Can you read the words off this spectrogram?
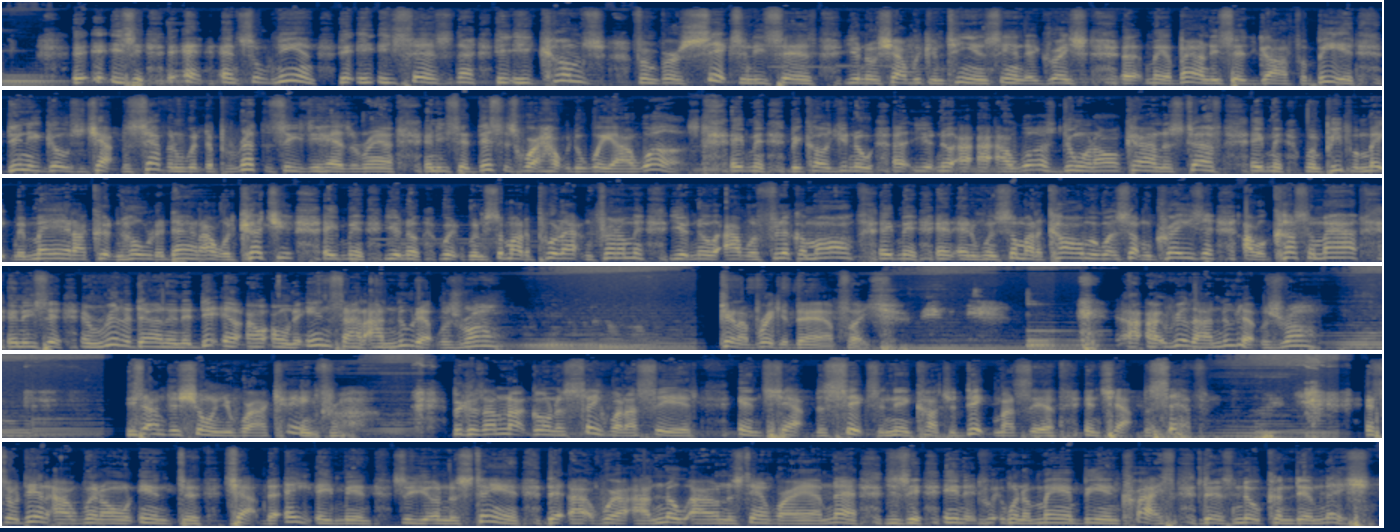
And so then he says, now he comes from verse 6 and he says, You know, shall we continue in sin that grace uh, may abound? He says, God forbid. Then he goes to chapter 7 with the parentheses he has around and he said, This is where the way I was. Amen. Because, you know, uh, you know I, I, was doing all kind of stuff. Amen. When people make me mad, I couldn't hold it down. I would cut you. Amen. You know, when, when somebody pull out in front of me, you know, I would flick them off. Amen. And, and when somebody called me with something crazy, I would cuss them out. And he said, and really down in the, uh, on the inside, I knew that was wrong. Can I break it down for you? I, I really, I knew that was wrong. He said, I'm just showing you where I came from because I'm not going to say what I said in chapter 6 and then contradict myself in chapter 7. And so then I went on into chapter 8, amen. So you understand that I, where I know I understand where I am now. You see, in it, when a man be in Christ, there's no condemnation.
